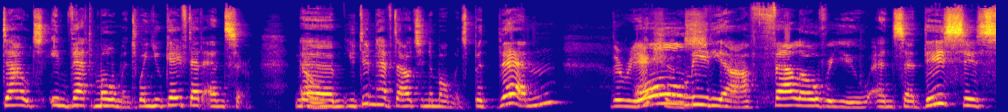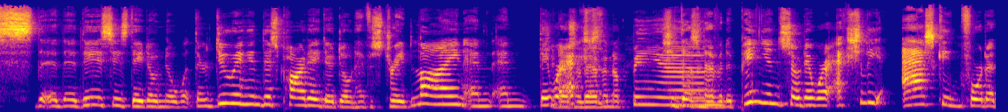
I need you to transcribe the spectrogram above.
doubts in that moment when you gave that answer no um, you didn't have doubts in the moment but then the reactions. all media fell over you and said this is this is they don't know what they're doing in this party. They don't have a straight line. And and they she were doesn't actually, have an opinion she doesn't have an opinion. So they were actually asking for the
